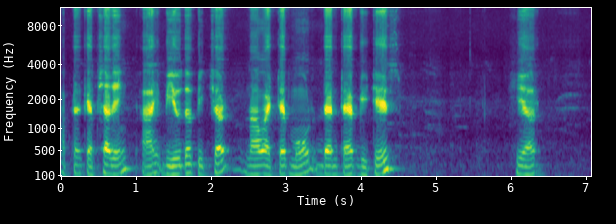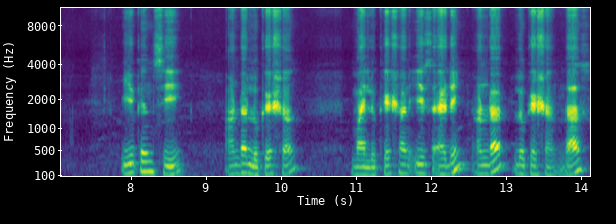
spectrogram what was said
After capturing I view the picture. Now I tap more then tap details. Here you can see under location. My location is adding under location. Thus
